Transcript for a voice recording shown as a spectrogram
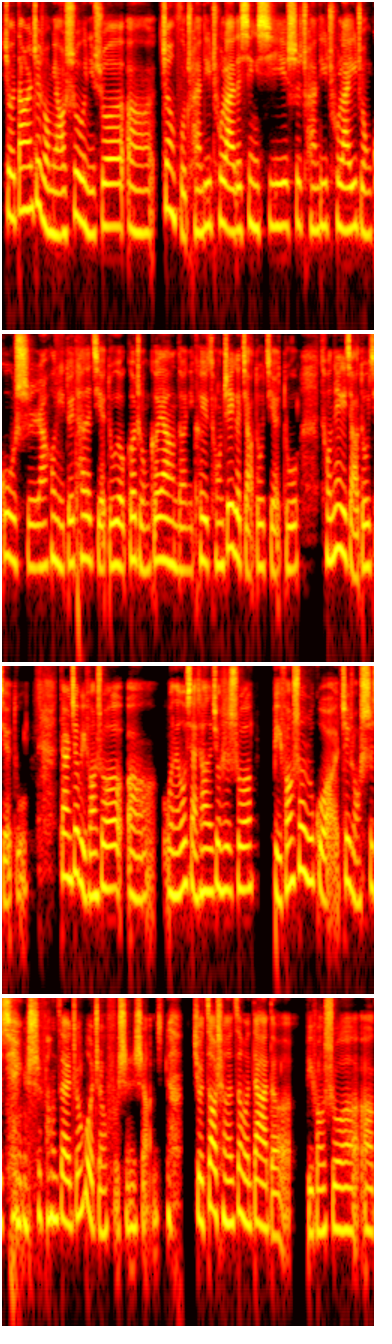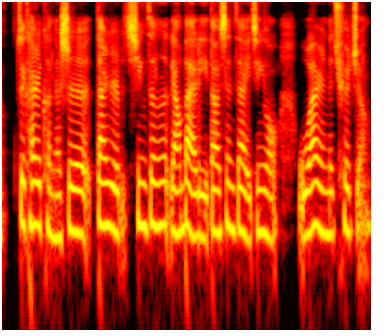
就当然这种描述，你说呃政府传递出来的信息是传递出来一种故事，然后你对它的解读有各种各样的，你可以从这个角度解读，从那个角度解读。但是就比方说呃我能够想象的就是说。比方说，如果这种事情 是放在中国政府身上，就造成了这么大的比方说，呃，最开始可能是单日新增两百例，到现在已经有五万人的确诊，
